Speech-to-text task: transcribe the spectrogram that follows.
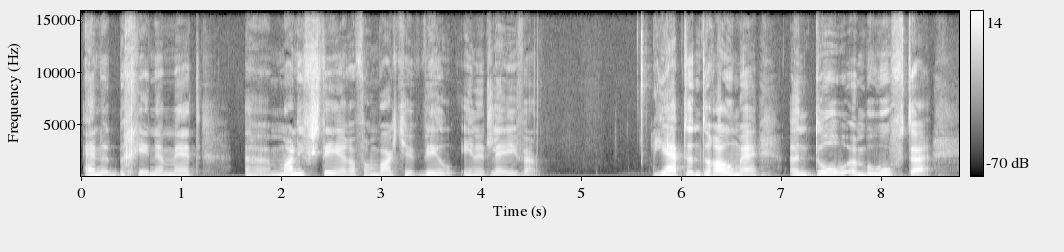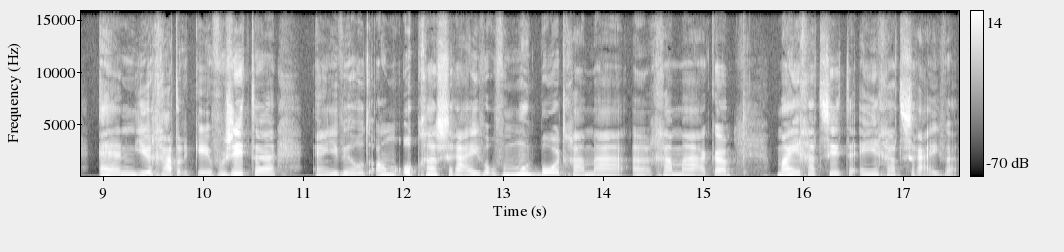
en het beginnen met uh, manifesteren van wat je wil in het leven. Je hebt een droom, hè? een doel, een behoefte. En je gaat er een keer voor zitten en je wil het allemaal op gaan schrijven of een moodboard gaan, ma uh, gaan maken. Maar je gaat zitten en je gaat schrijven.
